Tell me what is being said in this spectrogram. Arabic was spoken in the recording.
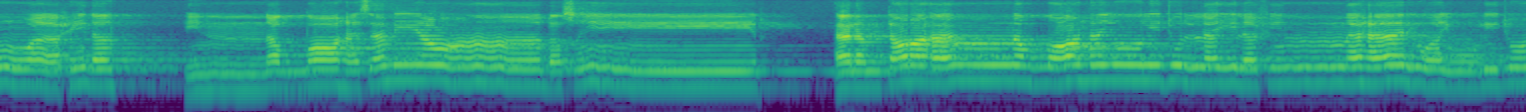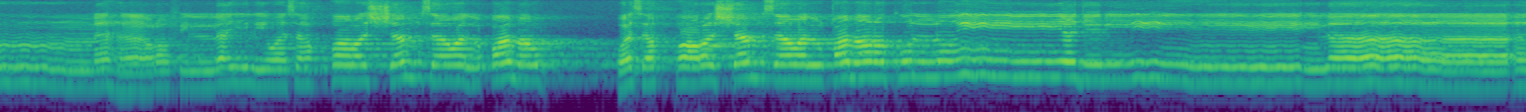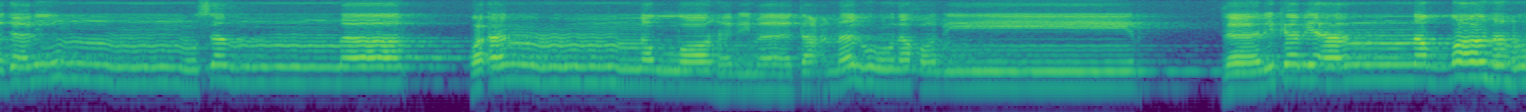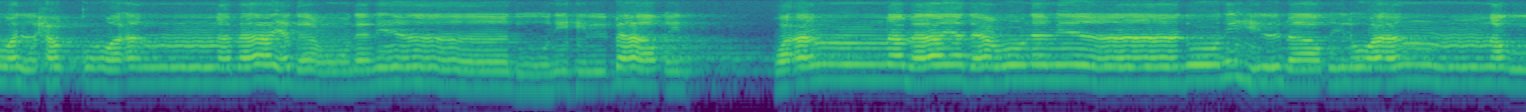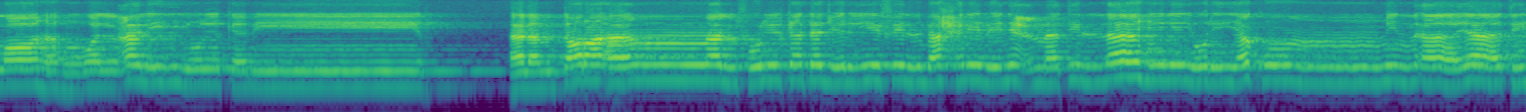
واحدة. ان الله سميع بصير الم تر ان الله يولج الليل في النهار ويولج النهار في الليل وسخر الشمس والقمر وسخر الشمس والقمر كل يجري إلى وأن الله بما تعملون خبير. ذلك بأن الله هو الحق وأن ما يدعون من دونه الباطل. وأن ما يدعون من دونه الباطل وأن الله هو العلي الكبير. ألم تر أن الفلك تجري في البحر بنعمة الله ليريكم من آياته؟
